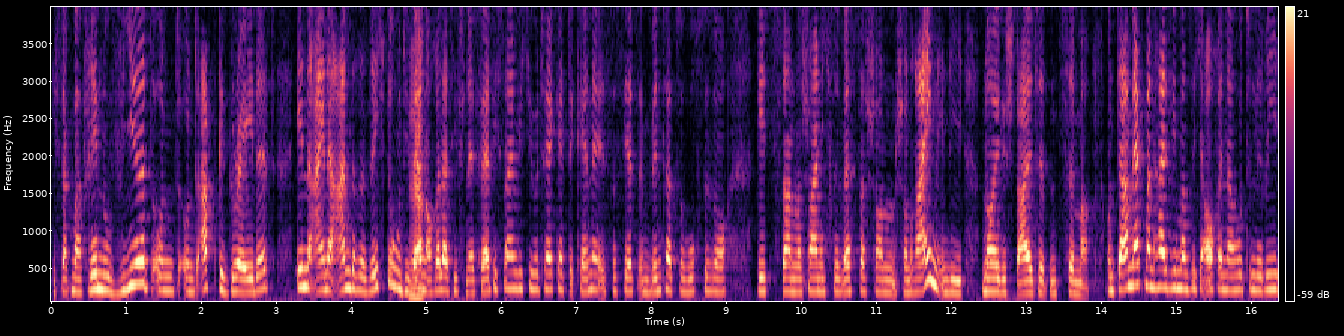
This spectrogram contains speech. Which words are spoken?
ich sag mal, renoviert und, und abgegradet in eine andere Richtung. Und die Ja. werden auch relativ schnell fertig sein, wie ich die Hotelkette kenne. Ist es jetzt im Winter zur Hochsaison, geht's dann wahrscheinlich Silvester schon, schon rein in die neu gestalteten Zimmer. Und da merkt man halt, wie man sich auch in der Hotellerie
